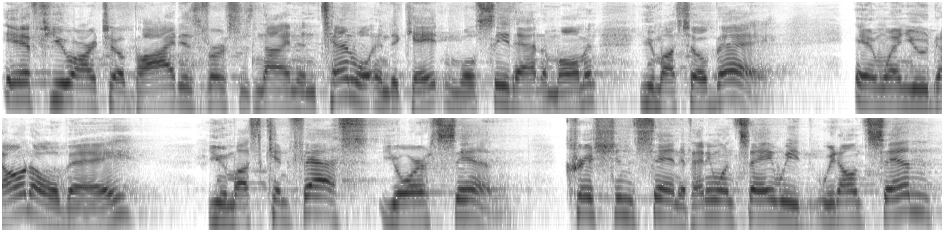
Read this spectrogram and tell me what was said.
if you are to abide, as verses 9 and 10 will indicate, and we'll see that in a moment, you must obey. And when you don't obey, you must confess your sin. Christian sin. If anyone say we, we don't sin,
